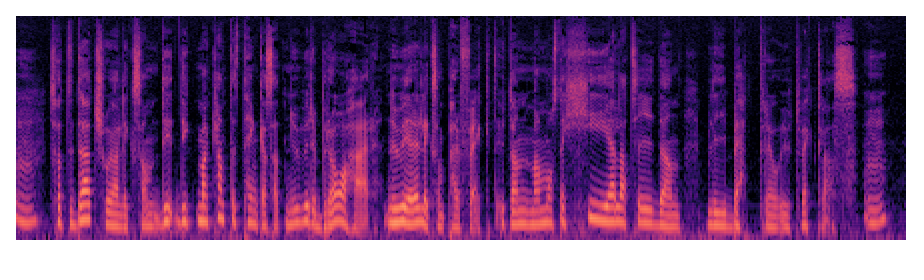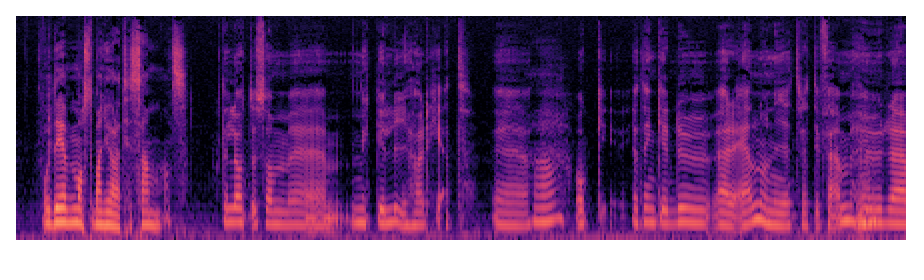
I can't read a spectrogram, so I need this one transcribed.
Mm. Så att det där tror jag liksom, det, det, man kan inte tänka sig att nu är det bra här, nu är det liksom perfekt, utan man måste hela tiden bli bättre och utvecklas. Mm. Och det måste man göra tillsammans. Det låter som eh, mycket lyhördhet. Eh, Ja. och jag tänker, du är en och ni är 35. Mm. Hur, eh,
